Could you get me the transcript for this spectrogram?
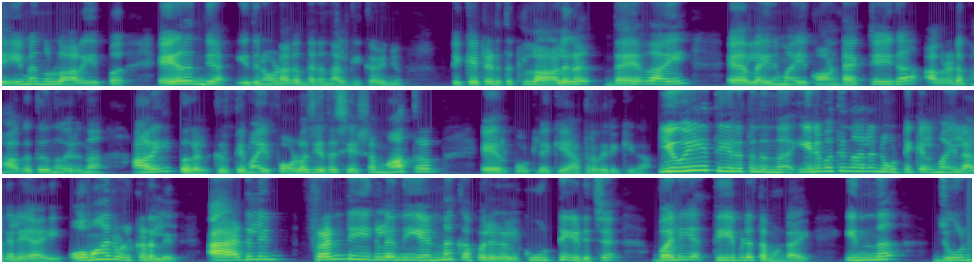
ചെയ്യുമെന്നുള്ള അറിയിപ്പ് എയർ ഇന്ത്യ ഇതിനോടകം തന്നെ നൽകിക്കഴിഞ്ഞു ടിക്കറ്റ് എടുത്തിട്ടുള്ള ആളുകൾ ദയവായി എയർലൈനുമായി കോൺടാക്ട് ചെയ്യുക. അവരുടെ ഭാഗത്തു നിന്ന് വരുന്ന അറിയിപ്പുകൾ കൃത്യമായി ഫോളോ ചെയ്ത ശേഷം മാത്രം എയർപോർട്ടിലേക്ക് യാത്ര തിരിക്കുക. യു എ തീരത്ത് നിന്ന് ഇരുപത്തിനാല് നോട്ടിക്കൽ മൈൽ അകലെയായി ഒമാൻ ഉൾക്കടലിൽ ആഡലിൻ ഫ്രണ്ട് ഈഗിൾ എന്നീ എണ്ണക്കപ്പലുകൾ കൂട്ടിയിടിച്ച് വലിയ തീപിടുത്തമുണ്ടായി. ഇന്ന് ജൂൺ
